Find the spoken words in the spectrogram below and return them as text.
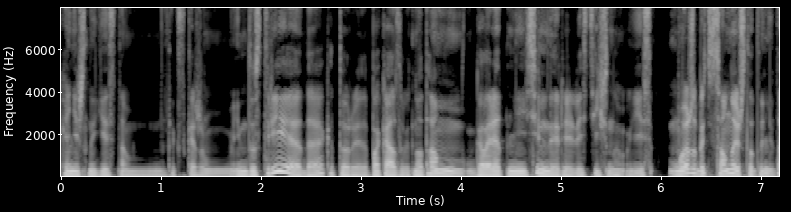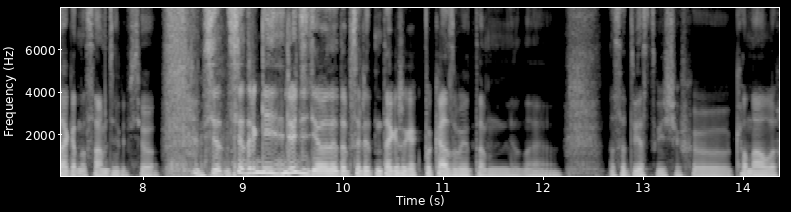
конечно, есть там, так скажем, индустрия, да, которая показывает, но там говорят не сильно реалистично. Есть, может быть, со мной что-то не так, а на самом деле все, все, все другие люди делают это абсолютно так же, как показывают там, не знаю, на соответствующих э, каналах.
